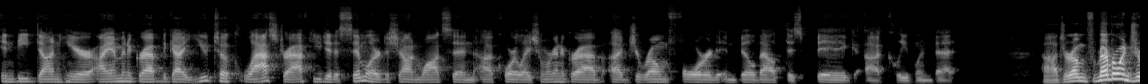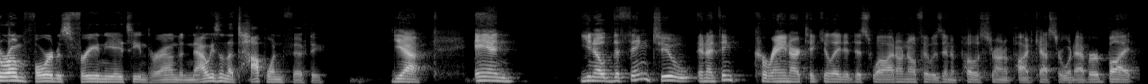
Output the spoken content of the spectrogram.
and be done here. I am gonna grab the guy you took last draft. You did a similar Deshaun Watson uh, correlation. We're gonna grab uh, Jerome Ford and build out this big uh, Cleveland bet. Uh, Jerome, remember when Jerome Ford was free in the 18th round, and now he's in the top 150. Yeah, and you know the thing too, and I think Kerrane articulated this well. I don't know if it was in a post or on a podcast or whatever, but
